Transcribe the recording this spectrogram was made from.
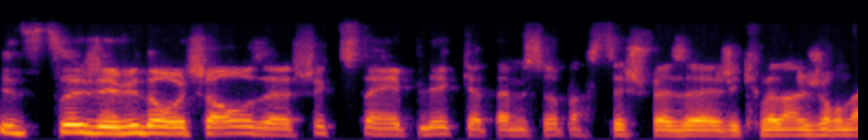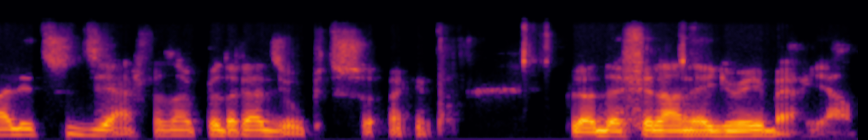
il dit, tu sais, j'ai vu d'autres choses, je sais que tu t'impliques, que tu aimes ça, parce que je faisais, j'écrivais dans le journal étudiant, je faisais un peu de radio, puis tout ça. Puis là, de fil en aiguille, ben regarde.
